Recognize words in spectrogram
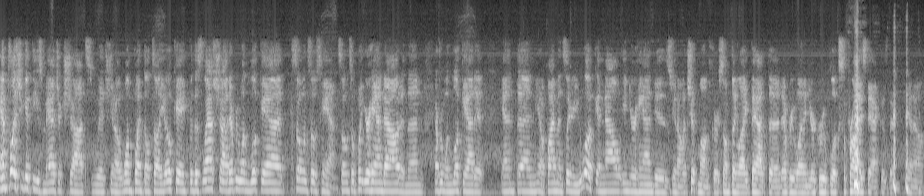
and plus you get these magic shots, which, you know, at one point they'll tell you, okay, for this last shot, everyone look at so and so's hand. So and so put your hand out, and then everyone look at it. And then, you know, five minutes later you look, and now in your hand is, you know, a chipmunk or something like that that everyone in your group looks surprised at because they're, you know,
